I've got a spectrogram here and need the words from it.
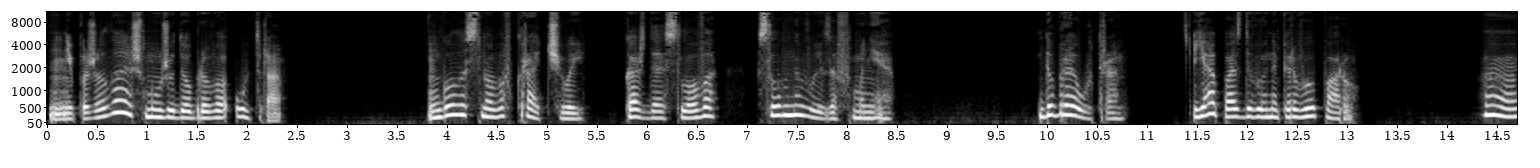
«Не пожелаешь мужу доброго утра?» Голос снова вкрадчивый, каждое слово словно вызов мне. «Доброе утро. Я опаздываю на первую пару». «А,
